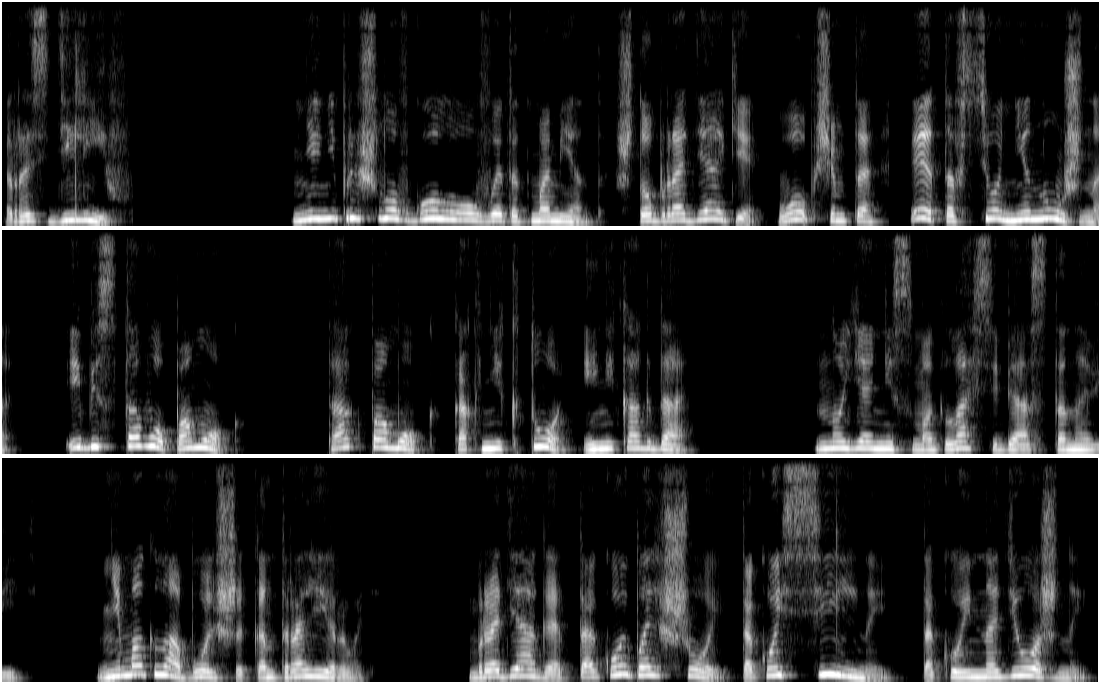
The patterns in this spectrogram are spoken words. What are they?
разделив. Мне не пришло в голову в этот момент, что бродяге, в общем-то, это все не нужно, и без того помог. Так помог, как никто и никогда. Но я не смогла себя остановить, не могла больше контролировать. Бродяга такой большой, такой сильный, такой надежный.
